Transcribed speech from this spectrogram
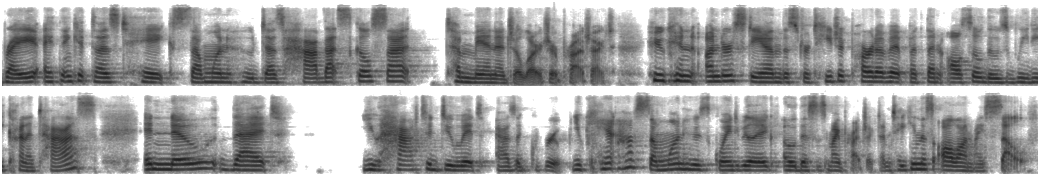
Right. I think it does take someone who does have that skill set to manage a larger project, who can understand the strategic part of it, but then also those weedy kind of tasks and know that you have to do it as a group. You can't have someone who's going to be like, oh, this is my project. I'm taking this all on myself.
